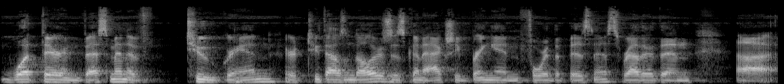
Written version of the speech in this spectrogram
what their investment of two grand or two thousand dollars is going to actually bring in for the business rather than uh,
